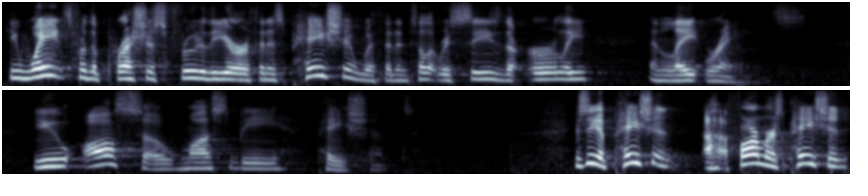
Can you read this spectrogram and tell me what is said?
He waits for the precious fruit of the earth and is patient with it until it receives the early and late rains. You also must be patient. You see, a patient a farmer is patient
